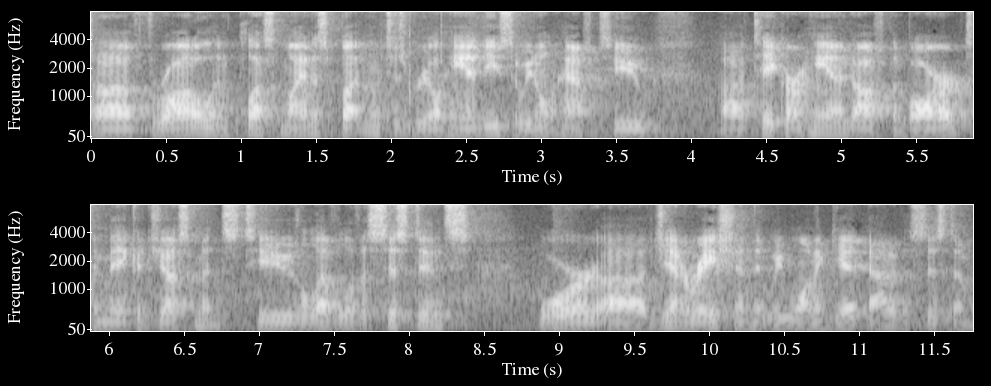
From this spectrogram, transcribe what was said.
uh, throttle and plus minus button which is real handy so we don't have to uh, take our hand off the bar to make adjustments to the level of assistance or uh, generation that we want to get out of the system.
